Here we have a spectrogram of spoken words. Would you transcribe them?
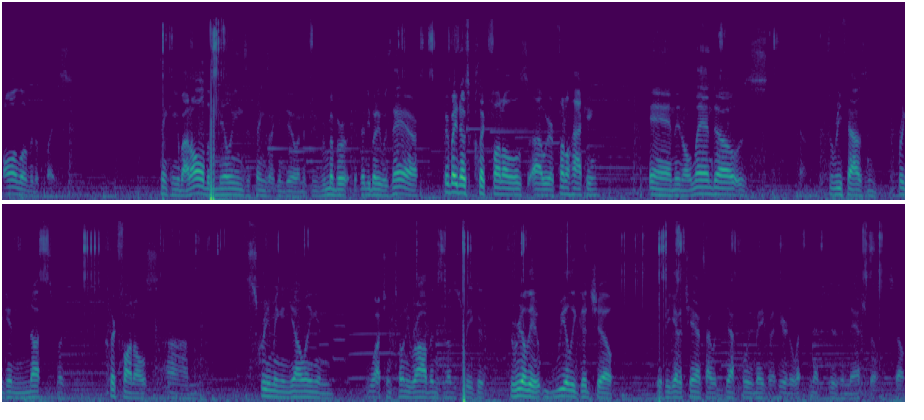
all over the place, thinking about all the millions of things I can do. And if you remember, if anybody was there, everybody knows ClickFunnels. Uh, we were at Funnel Hacking, and in Orlando, it was 3,000 friggin' nuts for ClickFunnels, um, screaming and yelling and watching Tony Robbins and other speakers. It's really a really good show. If you get a chance, I would definitely make it here next year's in Nashville. So,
